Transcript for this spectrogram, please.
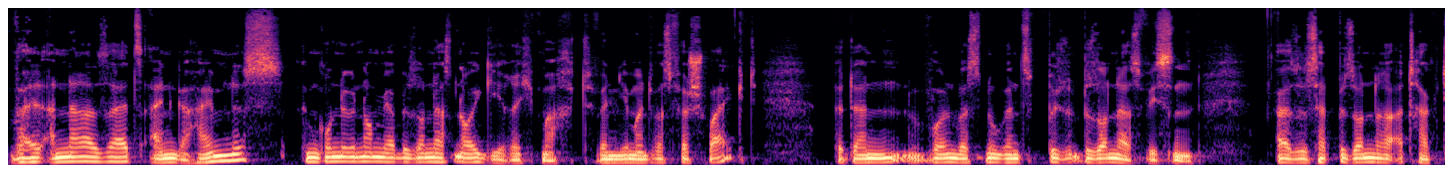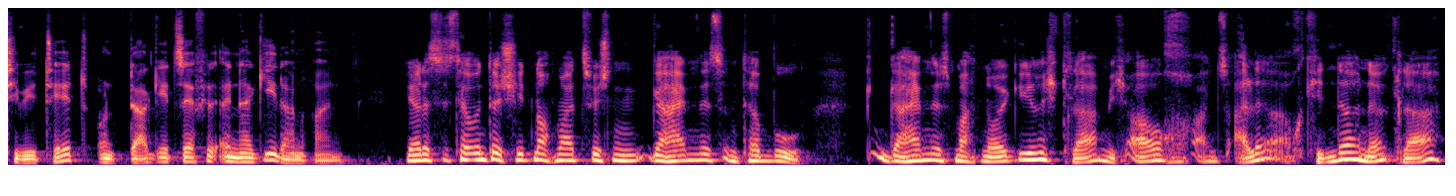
Weil andererseits ein Geheimnis im Grunde genommen ja besonders neugierig macht. Wenn jemand was verschweigt, dann wollen wir es nur ganz besonders wissen. Also es hat besondere Attraktivität und da geht sehr viel Energie dann rein. Ja, das ist der Unterschied nochmal zwischen Geheimnis und Tabu. Geheimnis macht neugierig, klar, mich auch, uns alle, auch Kinder, ne, klar.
